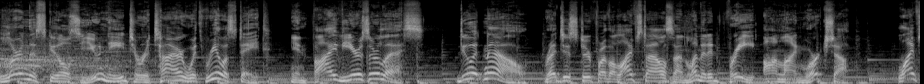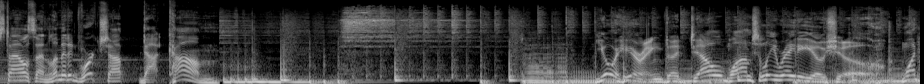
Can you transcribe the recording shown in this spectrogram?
Learn the skills you need to retire with real estate in five years or less. Do it now. Register for the Lifestyles Unlimited free online workshop. LifestylesUnlimitedWorkshop.com. You're hearing the Del Walmsley Radio Show. Want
